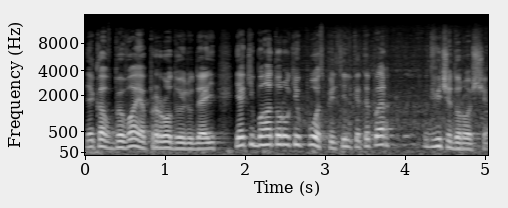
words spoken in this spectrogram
яка вбиває природою людей, як і багато років поспіль, тільки тепер вдвічі дорожче.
